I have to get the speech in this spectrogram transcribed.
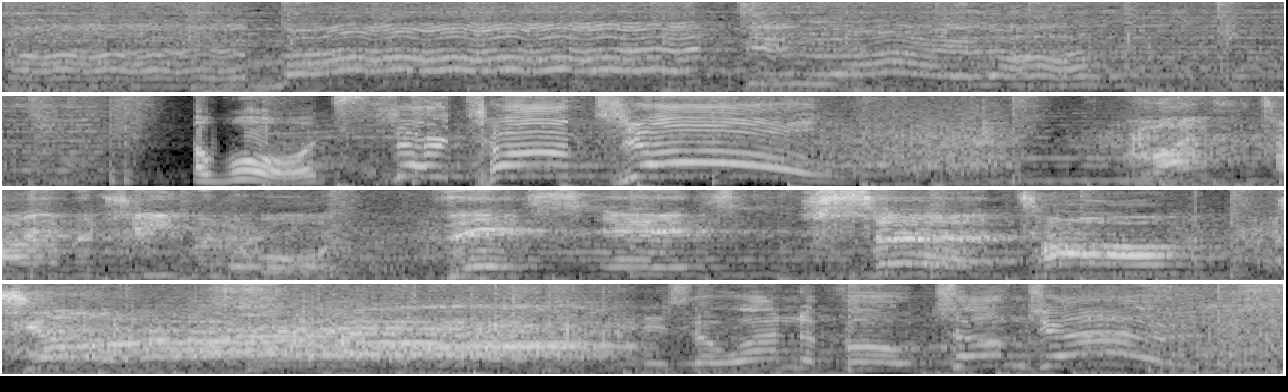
my, my Delilah. awards, Sir Tom Jones! Lifetime Achievement Award. This is Sir Tom Jones. It is the wonderful Tom Jones!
